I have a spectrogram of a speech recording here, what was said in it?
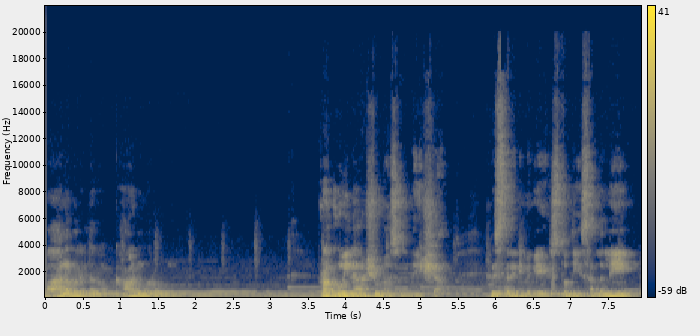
ಮಾನವರೆಲ್ಲರೂ ಕಾಣುವರು. ಪ್ರಭುವಿನ ಶುಭ ಸಂದೇಶ. ಕ್ರಿಸ್ತರಿ ನಿಮಗೆ ಸ್ತುತಿ ಸಲ್ಲಲಿ.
